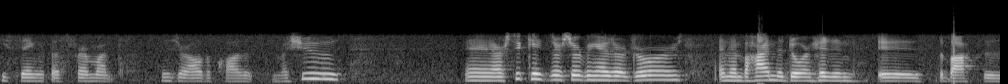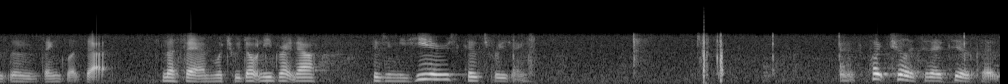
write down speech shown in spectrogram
He's staying with us for a month. These are all the closets and my shoes. And our suitcases are serving as our drawers. And then behind the door hidden is the boxes and things like that and the fan, which we don't need right now because we need heaters because it's freezing. And it's quite chilly today too because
